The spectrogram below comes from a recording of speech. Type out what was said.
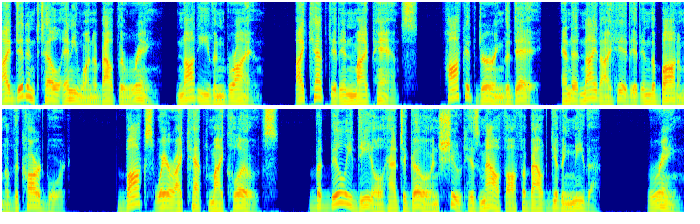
I didn't tell anyone about the ring, not even Brian. I kept it in my pants pocket during the day, and at night I hid it in the bottom of the cardboard box where I kept my clothes. But Billy Deel had to go and shoot his mouth off about giving me the ring.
